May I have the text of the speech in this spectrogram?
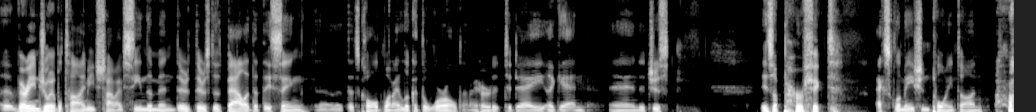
a very enjoyable time each time I've seen them, and there's there's this ballad that they sing uh, that's called "When I Look at the World," and I heard it today again, and it just is a perfect exclamation point on on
